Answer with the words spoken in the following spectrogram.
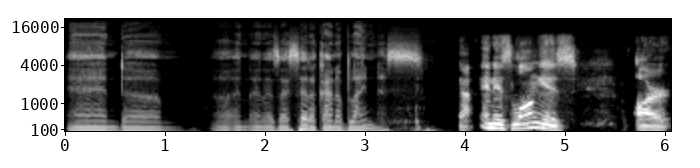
and um, uh, and, and as I said, a kind of blindness. Yeah, and as long as our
